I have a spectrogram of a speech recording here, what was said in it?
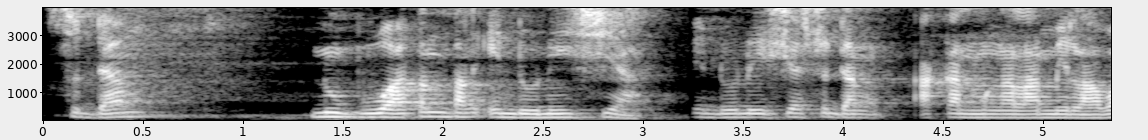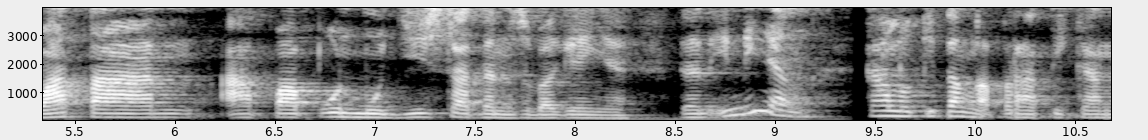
sedang nubuat tentang Indonesia. Indonesia sedang akan mengalami lawatan, apa pun mujizat dan sebagainya. Dan ini yang kalau kita nggak perhatikan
